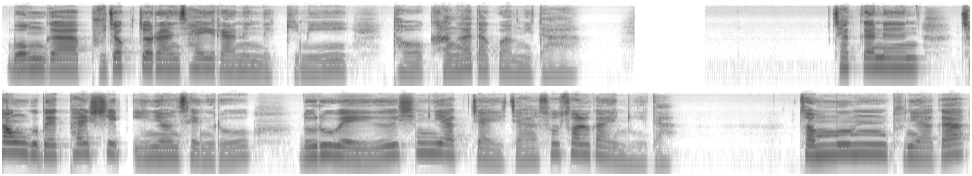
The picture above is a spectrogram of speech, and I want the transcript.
뭔가 부적절한 사이라는 느낌이 더 강하다고 합니다. 작가는 1982년생으로 노르웨이의 심리학자이자 소설가입니다. 전문 분야가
